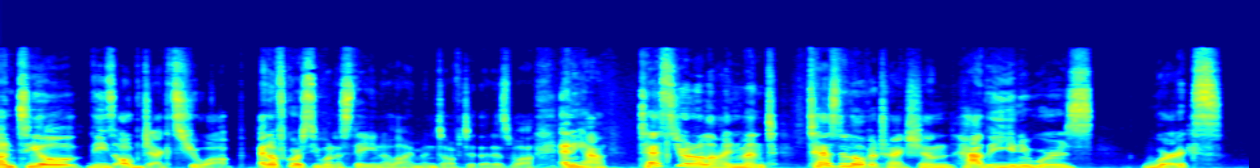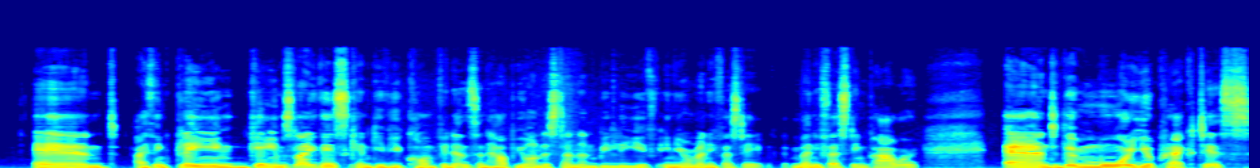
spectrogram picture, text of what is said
until these objects show up. And of course, you want to stay in alignment after that as well. Anyhow, test your alignment, test the law of attraction, how the universe works. And I think playing games like this can give you confidence and help you understand and believe in your manifesting manifesting power. And the more you practice,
